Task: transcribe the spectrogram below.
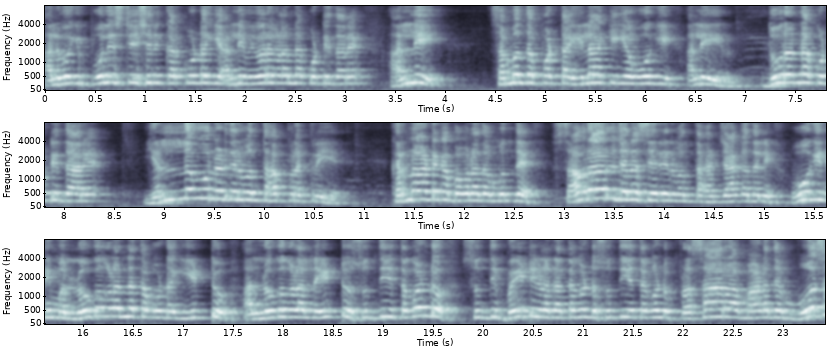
ಅಲ್ಲಿ ಹೋಗಿ ಪೊಲೀಸ್ ಸ್ಟೇಷನ್ಗೆ ಕರ್ಕೊಂಡೋಗಿ ಅಲ್ಲಿ ವಿವರಗಳನ್ನು ಕೊಟ್ಟಿದ್ದಾರೆ. ಅಲ್ಲಿ ಸಂಬಂಧಪಟ್ಟ ಇಲಾಖೆಗೆ ಹೋಗಿ ಅಲ್ಲಿ ದೂರನ್ನ ಕೊಟ್ಟಿದ್ದಾರೆ. ಎಲ್ಲವೂ ನಡೆದಿರುವಂತಹ ಪ್ರಕ್ರಿಯೆ. ಕರ್ನಾಟಕ ಭವನದ ಮುಂದೆ ಸಾವಿರಾರು ಜನ ಸೇರಿರುವಂತಹ ಜಾಗದಲ್ಲಿ ಹೋಗಿ ನಿಮ್ಮ ಲೋಗೋಗಳನ್ನು ತಗೊಂಡೋಗಿ ಇಟ್ಟು, ಆ ಲೋಗೋಗಳನ್ನು ಇಟ್ಟು ಸುದ್ದಿ ತಗೊಂಡು, ಸುದ್ದಿ ಬೈಟ್ಗಳನ್ನು ತಗೊಂಡು ಸುದ್ದಿ ತಗೊಂಡು ಪ್ರಸಾರ ಮಾಡದೆ ಮೋಸ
